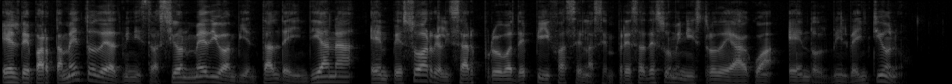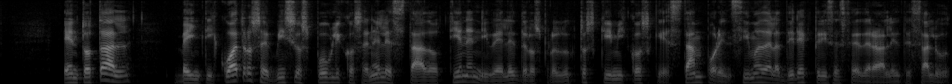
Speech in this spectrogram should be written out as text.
El Departamento de Administración Medioambiental de Indiana empezó a realizar pruebas de PIFAS en las empresas de suministro de agua en 2021. En total, 24 servicios públicos en el estado tienen niveles de los productos químicos que están por encima de las directrices federales de salud.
